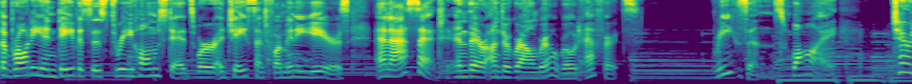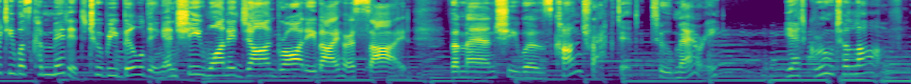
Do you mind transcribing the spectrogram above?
The Broady and Davises' three homesteads were adjacent for many years, an asset in their Underground Railroad efforts. Reasons why Charity was committed to rebuilding, and she wanted John Broady by her side, the man she was contracted to marry, yet grew to love.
